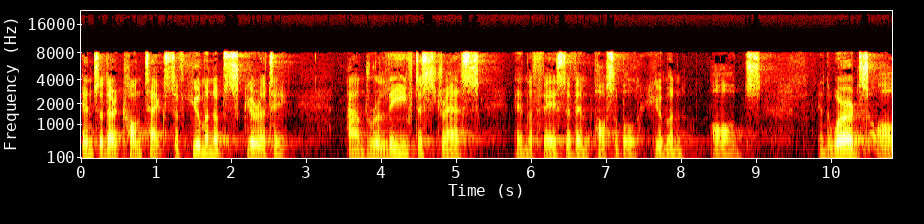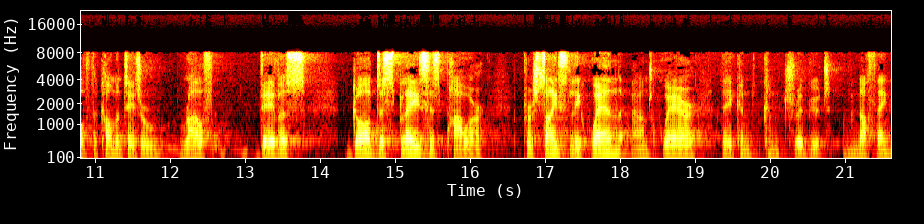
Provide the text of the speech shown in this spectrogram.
into their context of human obscurity and relieve distress in the face of impossible human odds. In the words of the commentator Ralph Davis, God displays his power precisely when and where they can contribute nothing.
